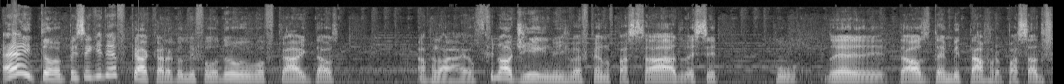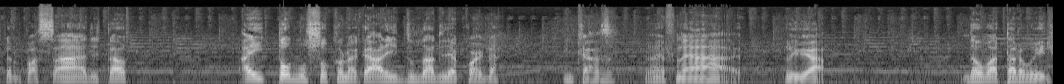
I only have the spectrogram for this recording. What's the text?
É, então, eu pensei que ele ia ficar, cara. Quando ele falou, não, eu vou ficar e tal. Ah, é um final digno, a gente vai ficar no passado, vai ser, pô, né, e tal, até metáfora, passado fica no passado e tal. Aí toma um soco na cara e do nada ele acorda em casa. Aí eu falei, ah, legal. Não mataram ele.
